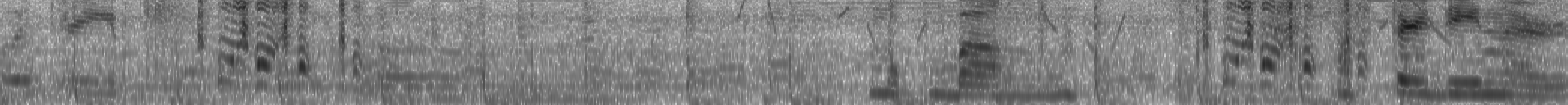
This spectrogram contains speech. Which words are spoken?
Food trip. Mukbang. After dinner.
